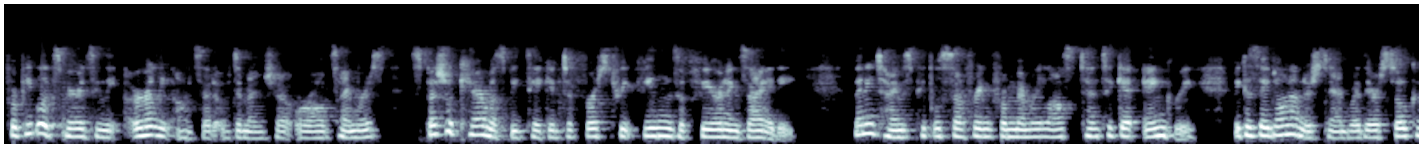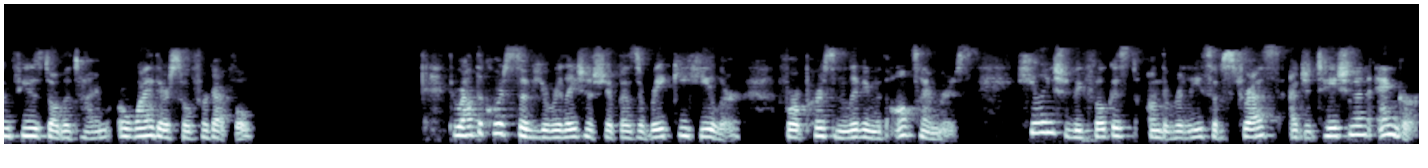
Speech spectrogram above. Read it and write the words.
For people experiencing the early onset of dementia or Alzheimer's, special care must be taken to first treat feelings of fear and anxiety. Many times, people suffering from memory loss tend to get angry because they don't understand why they're so confused all the time or why they're so forgetful. Throughout the course of your relationship as a Reiki healer for a person living with Alzheimer's, healing should be focused on the release of stress, agitation, and anger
